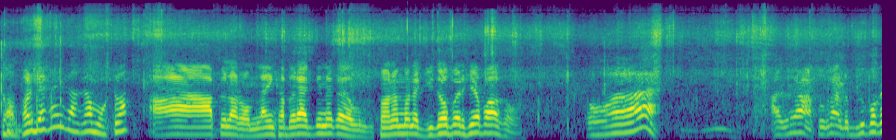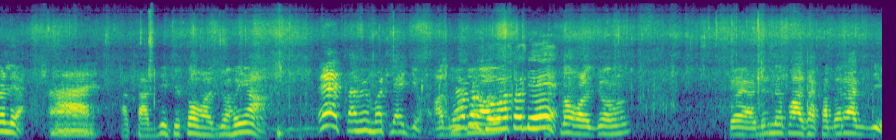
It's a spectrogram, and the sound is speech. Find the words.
ધોંફળ દેખાય કાકા મોટો. આ પેલા રોમલાઈન ખબર રાખજે ને કે સોના મને ગીધો પર છે પાછો. ઓવા આ આ છોકરા ડબલું પકડ લ્યા. આ તાજી કેટલો વળજો અહીંયા. એ તમે મત આ જોવા તો દે. કેટલો વળજો હું. તો અડીને પાછા ખબર રાખજે.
